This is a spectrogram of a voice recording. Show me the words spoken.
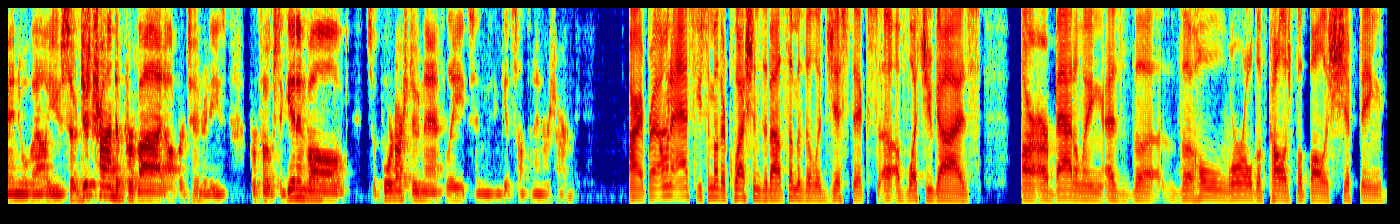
annual value. So just trying to provide opportunities for folks to get involved, support our student athletes, and, and get something in return. All right, Brett. I want to ask you some other questions about some of the logistics uh, of what you guys are are battling as the the whole world of college football is shifting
